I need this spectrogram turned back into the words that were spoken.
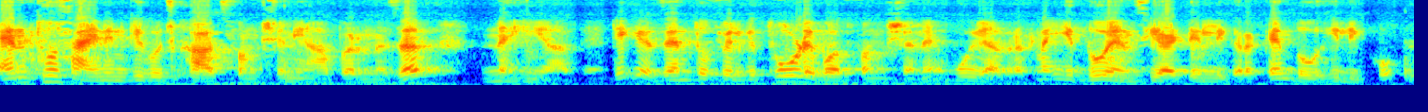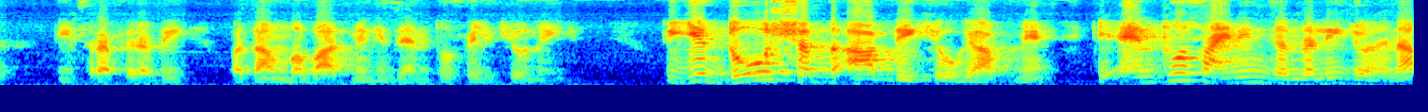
एंथोसाइनिन के कुछ खास फ़ंक्शन यहाँ पर नज़र नहीं आते हैं, ठीक है? जेंथोफिल के थोड़े बहुत फ़ंक्शन है, वो याद रखना। ये दो एनसीआरटी लिख रखे हैं, दो ही लिखो। तीसरा फिर अभी बताऊँगा बाद में कि जेंथोफिल क्यों नहीं है। तो ये दो शब्द आप देखे होगे आपने कि एंथोसाइनिन जनरली जो है ना,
